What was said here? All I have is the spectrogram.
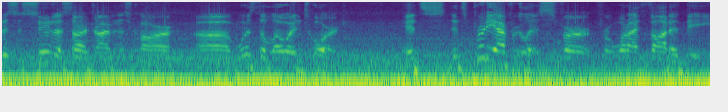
noticed as soon as I started driving this car uh, was the low end torque. It's it's pretty effortless for, for what I thought it'd be.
